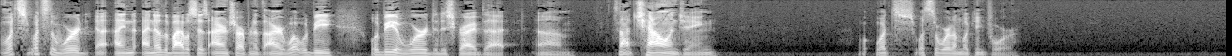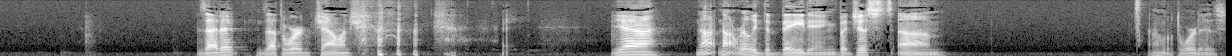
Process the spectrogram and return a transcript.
what's what's the word. I, I know the Bible says iron sharpeneth iron. What would be what would be a word to describe that? Um, it's not challenging. What's what's the word I'm looking for? Is that it? Is that the word? Challenge? yeah, not not really debating, but just um, I don't know what the word is.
